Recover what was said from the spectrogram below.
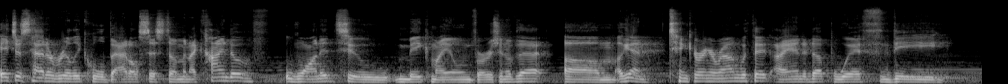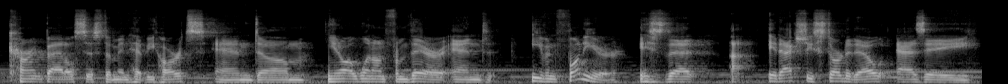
It just had a really cool battle system, and I kind of wanted to make my own version of that. Um, again, tinkering around with it, I ended up with the current battle system in Heavy Hearts, and um, you know, I went on from there. And even funnier is that uh, it actually started out as a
